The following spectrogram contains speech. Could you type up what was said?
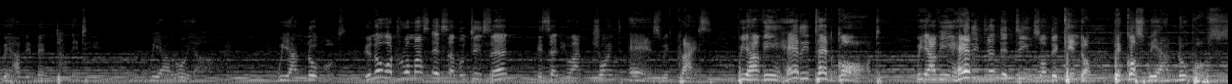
We have a mentality. We are royal. We are nobles. You know what Romans 8 17 said? It said, You are joint heirs with Christ. We have inherited God. We have inherited the things of the kingdom because we are nobles.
